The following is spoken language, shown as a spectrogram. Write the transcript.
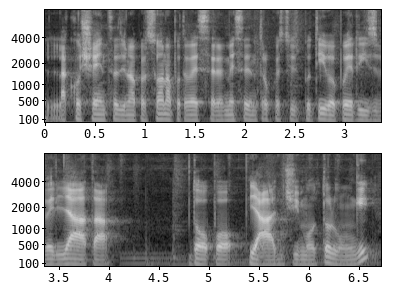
la, coscienza di una persona poteva essere messa dentro questo dispositivo e poi risvegliata dopo viaggi molto lunghi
